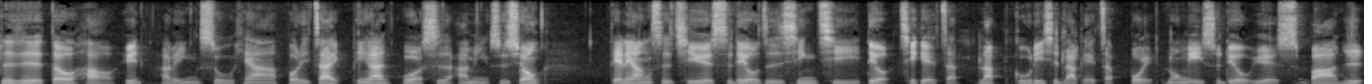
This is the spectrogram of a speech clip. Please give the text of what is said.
日日都好运，阿明属下玻璃斋平安。我是阿明师兄。天亮是七月十六日，星期六，七月十六，古历是六月十八，农历是六月十八日。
